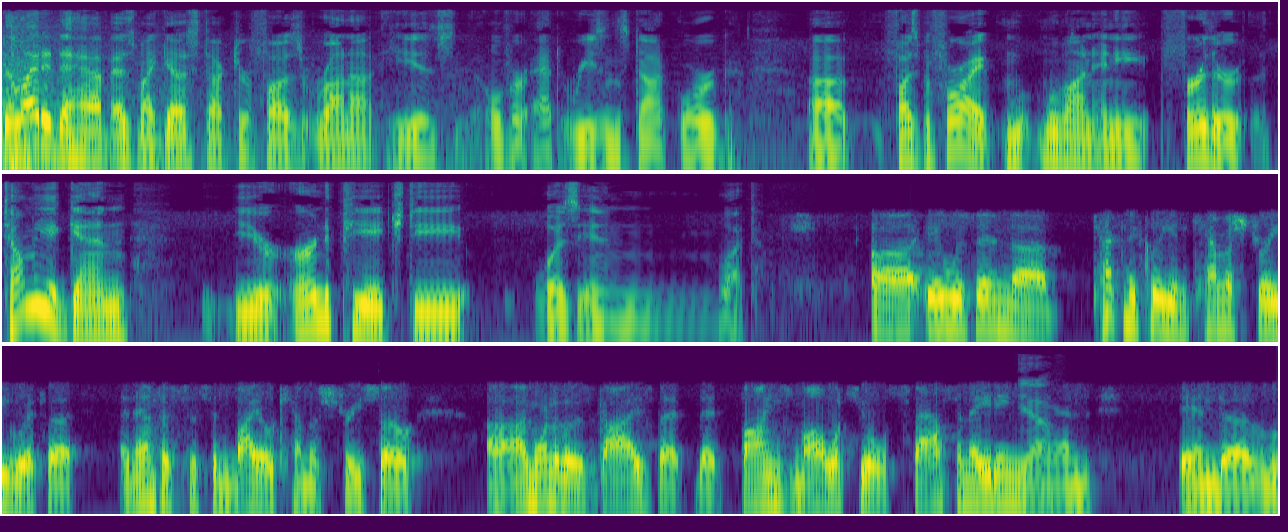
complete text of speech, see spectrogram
Delighted to have as my guest Dr. Fuz Rana. He is over at reasons.org. Uh, Fuz, before I m- move on any further, tell me again your earned PhD was in what? Uh, it was in uh, technically in chemistry with a, an emphasis in biochemistry. So uh, I'm one of those guys that that finds molecules fascinating Yeah. and and uh,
